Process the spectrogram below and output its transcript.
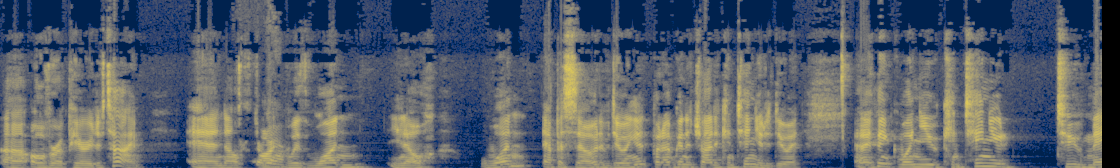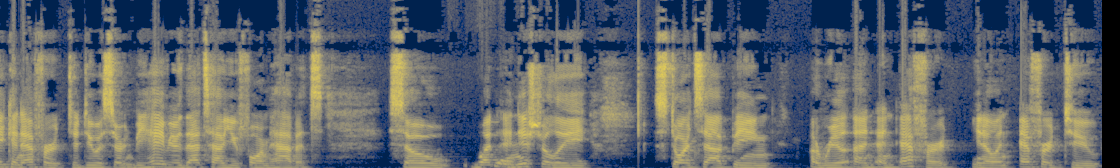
uh, over a period of time, and I'll start yeah. with one you know one episode of doing it, but I'm going to try to continue to do it. And I think when you continue to make an effort to do a certain behavior, that's how you form habits. So what yeah. initially starts out being a real an, an, effort, you know, an effort to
